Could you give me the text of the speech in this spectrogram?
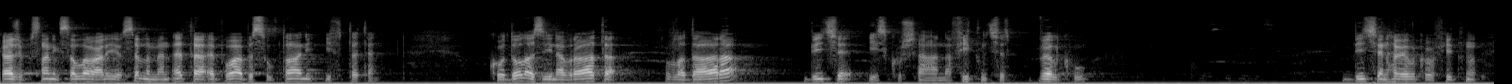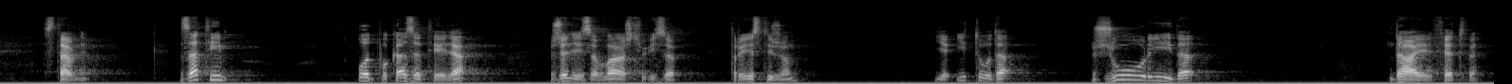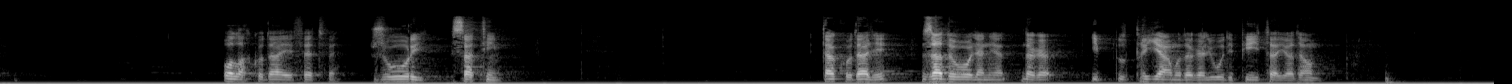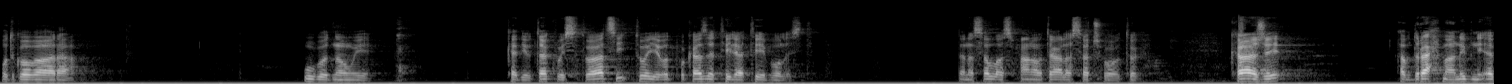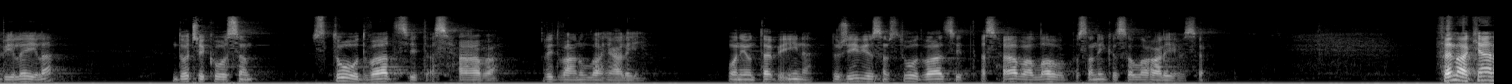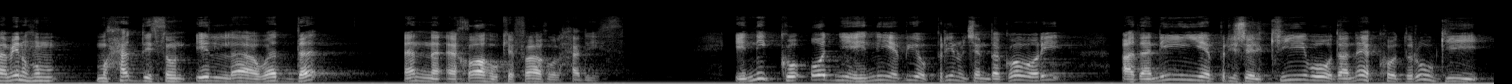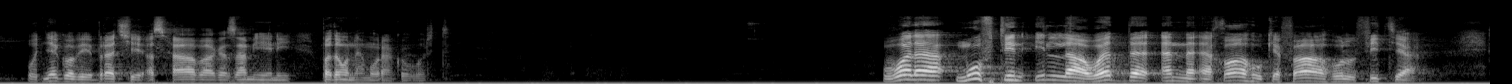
Kaže poslanik sallahu alaihi wa sallam men eta ebuabe sultani ifteten. Ko dolazi na vrata vladara bit će iskušana. Fitnu će veliku bit će na veliku fitnu stavljen. Zatim od pokazatelja želje za vlašću i za prestižom je i to da žuri da daje fetve. Olako daje fetve. Žuri sa tim. Tako dalje. Zadovoljan je da ga i prijamo da ga ljudi pitaju, a da on odgovara ugodno mu je kad je u takvoj situaciji, to je od pokazatelja te bolesti. Da nas Allah subhanahu wa ta'ala sačuva od toga. Kaže Abdurrahman ibn Abi Lejla dočekao sam 120 ashaba Ridvanullahi alaihi on je on tabiina. Doživio sam 120 ashaba Allahovog poslanika sallahu alaihi wa fema kana minhum muhaddithun illa wadda anna ehahu kefahu l'hadith i niko od njih nije bio prinuđen da govori a da nije priželjkivo da neko drugi od njegove braće ashaba ga zamijeni, pa da on ne mora govoriti. Wala muftin illa wadda an akhahu kafahu al-fitya.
